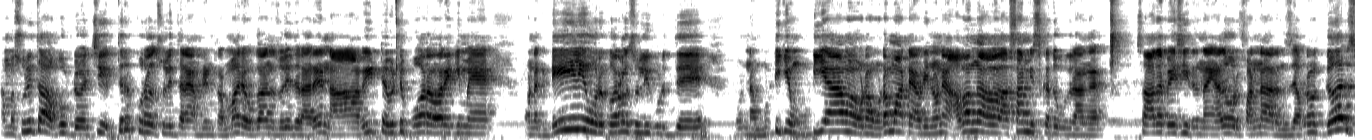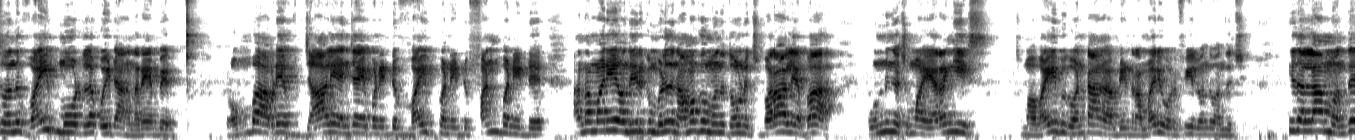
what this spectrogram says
நம்ம சுனிதாவை கூப்பிட்டு வச்சு திருக்குறள் சொல்லித்தரேன் அப்படின்ற மாதிரி உட்காந்து சொல்லித்தராரு. நான் வீட்டை விட்டு போகிற வரைக்குமே உனக்கு டெய்லி ஒரு குரல் சொல்லி கொடுத்து உன்னை முட்டிக்க முடியாமல் உன விடமாட்டேன் அப்படின்னோடனே அவங்க அசாமிஸ் கற்றுக் கொடுக்குறாங்க. ஸோ அதை பேசிகிட்டு இருந்தாங்க. அது ஒரு ஃபன்னாக இருந்துச்சு. அப்புறம் கேர்ள்ஸ் வந்து வைப் மோடில் போயிட்டாங்க நிறைய பேர். ரொம்ப அப்படியே ஜாலியாக என்ஜாய் பண்ணிட்டு வைப் பண்ணிட்டு ஃபன் பண்ணிட்டு அந்த மாதிரியே வந்து இருக்கும் பொழுது நமக்கும் வந்து தோணுச்சு. பரவாயில்லையப்பா பொண்ணுங்க சும்மா இறங்கி சும்மா வைபுக்கு வந்துட்டாங்க அப்படின்ற மாதிரி ஒரு ஃபீல் வந்து வந்துச்சு. இதெல்லாம் வந்து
